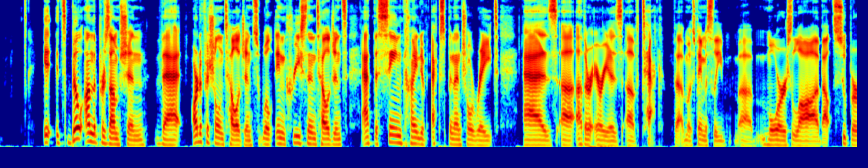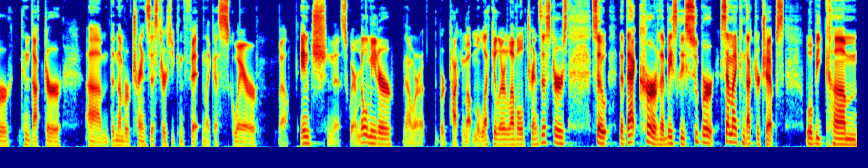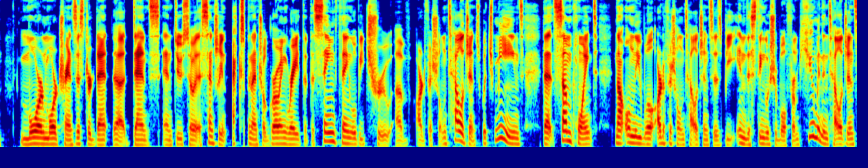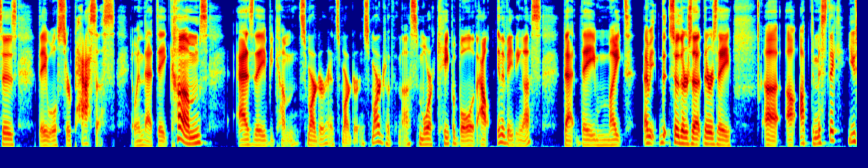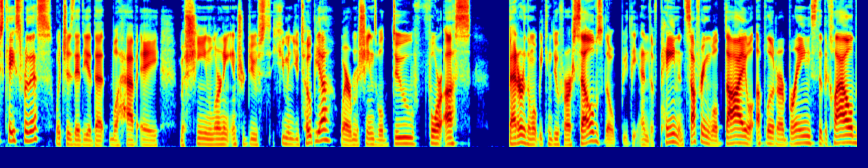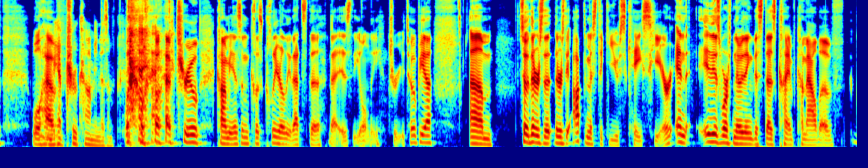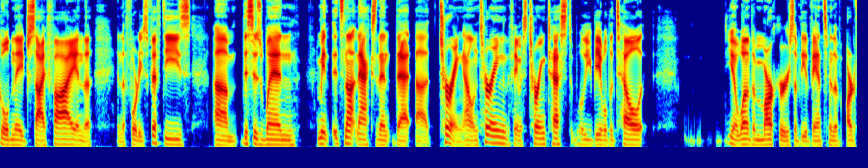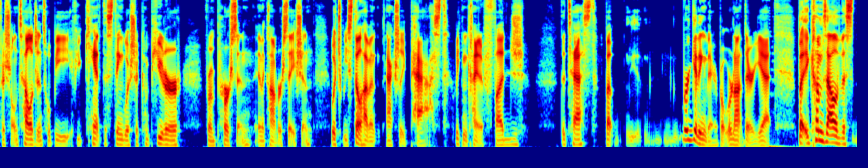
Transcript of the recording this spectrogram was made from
it, it's built on the presumption that artificial intelligence will increase in intelligence at the same kind of exponential rate as uh, other areas of tech. Uh, most famously, uh, Moore's law about superconductor, um, the number of transistors you can fit in like a square, well, inch and a square millimeter. Now we're we're talking about molecular level transistors. So that that curve, that basically super semiconductor chips, will become more and more transistor uh, dense and do so at essentially an exponential growing rate, that the same thing will be true of artificial intelligence, which means that at some point, not only will artificial intelligences be indistinguishable from human intelligences, they will surpass us. And when that day comes, as they become smarter and smarter and smarter than us, more capable of out innovating us, that they might. I mean, th- so there's a there's a uh, optimistic use case for this, which is the idea that we'll have a machine learning introduced human utopia where machines will do for us better than what we can do for ourselves. There'll be the end of pain and suffering. We'll die. We'll upload our brains to the cloud. We'll have we have true communism. we'll have true communism because clearly that's the that is the only true utopia. Um, so there's the there's the optimistic use case here, and it is worth noting this does kind of come out of golden age sci-fi in the in the 40s 50s. Um, this is when I mean it's not an accident that uh, Turing, Alan Turing, the famous Turing test, will you be able to tell? You know, one of the markers of the advancement of artificial intelligence will be if you can't distinguish a computer from a person in a conversation, which we still haven't actually passed. We can kind of fudge the test, but we're getting there, but we're not there yet. But it comes out of this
